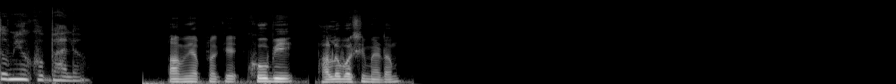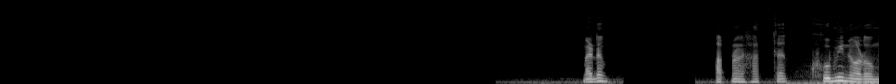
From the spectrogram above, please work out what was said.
তুমিও খুব ভালো। আমি আপনাকে খুবই ভালোবাসি ম্যাডাম। ম্যাডাম আপনার হাতটা খুবই নরম।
